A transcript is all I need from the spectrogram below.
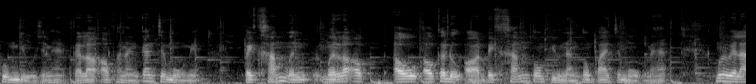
คลุมอยู่ใช่ไหมฮะแต่เราเอาผนังกั้นจมูกเนี่ยไปค้ำเหมือนเหมือนเราเอาเอาเอากระดูกอ่อนไปค้ำตรงผิวหนังตรงปลายจมูกนะฮะเมื่อเวลา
